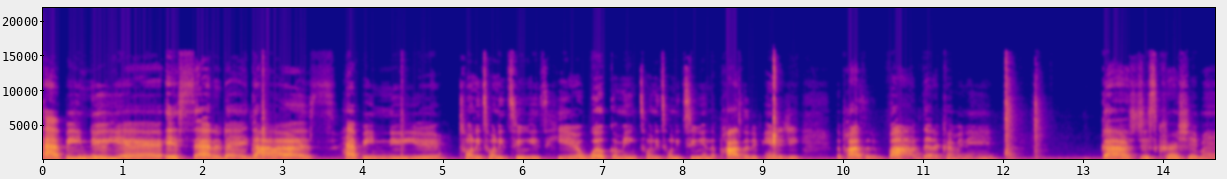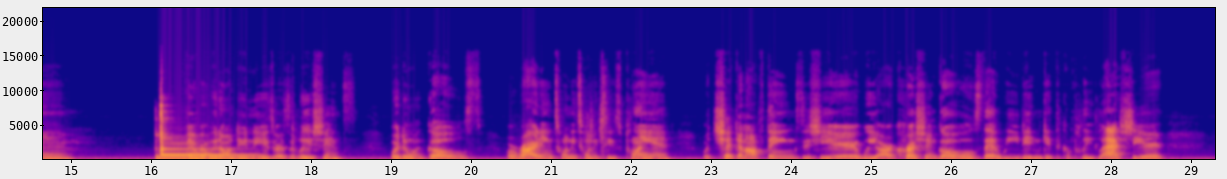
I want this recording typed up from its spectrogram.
Happy New Year. It's Saturday, guys. Happy New Year. 2022 is here, welcoming 2022 and the positive energy, the positive vibes that are coming in. Guys, just crush it, man. Remember, we don't do New Year's resolutions. We're doing goals. We're writing 2022's plan. We're checking off things this year. We are crushing goals that we didn't get to complete last year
